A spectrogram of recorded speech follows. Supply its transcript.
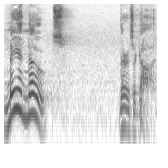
man knows there is a God.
